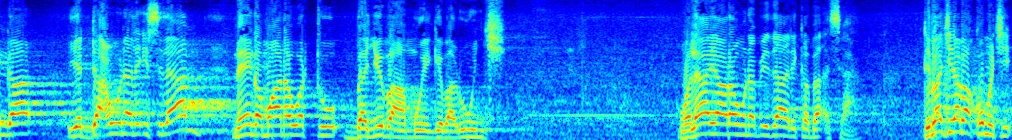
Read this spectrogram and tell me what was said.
nga yaddauna al islam naye nga mwana wattu banywi ba mwenge balungi. Wala yarawuna bidhalika basa. Tebakirabako muki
